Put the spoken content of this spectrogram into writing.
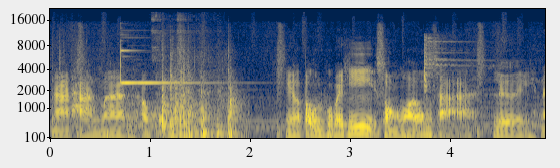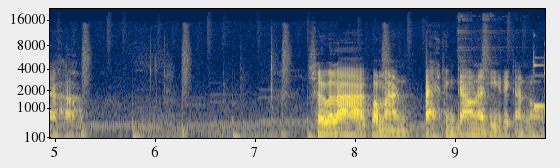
หน่าทานมากครับผมนี่เราปรับอุณหภูมิไปที่ 200 องศาเลยนะครับ ใช้เวลาประมาณ 8-9 นาทีด้วยกันเนาะ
